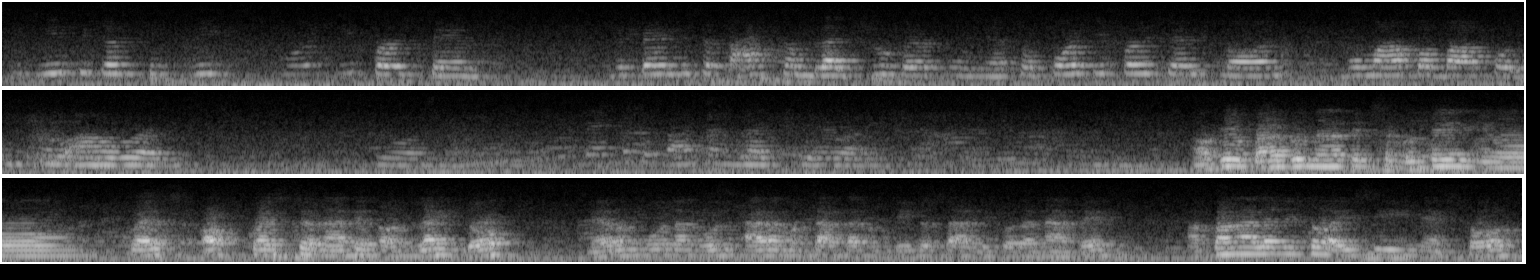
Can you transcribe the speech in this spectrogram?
significant decrease 40%. Depende sa taas ng blood sugar po niya. So, 40% nun, bumababa po in 2 hours. Okay, bago natin sagutin yung quest of question natin online, Doc, meron munang ara magtatanong dito sa likuran natin. Ang pangalan nito ay si Nestor.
